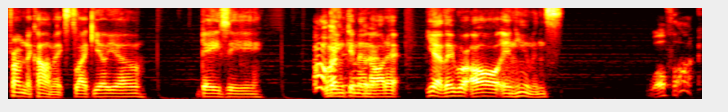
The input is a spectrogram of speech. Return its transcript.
from the comics, like Yo Yo, Daisy, oh, Lincoln, and all that. Yeah, they were all Inhumans. well fuck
